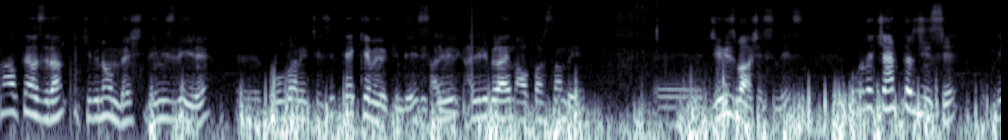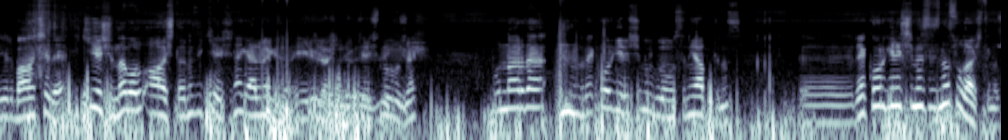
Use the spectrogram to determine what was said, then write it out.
16 Haziran 2015 Denizli ili e, Buldan ilçesi Tekke mevkindeyiz. Halil, Halil İbrahim Alparslan Bey'in e, ceviz bahçesindeyiz. Burada Chandler cinsi bir bahçede 2 yaşında bu ağaçlarımız 2 yaşına gelmek üzere. Eylül ayında 2 yaşında olacak. Bunlarda rekor gelişim uygulamasını yaptınız. E, rekor gelişime siz nasıl ulaştınız?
